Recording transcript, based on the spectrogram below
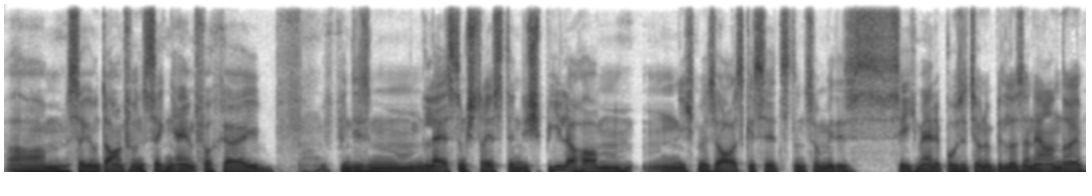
ähm, sage ich unter Anführungszeichen, einfacher. Ich, ich, bin diesem Leistungsstress, den die Spieler haben, nicht mehr so ausgesetzt und somit ist, sehe ich meine Position ein bisschen als eine andere.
